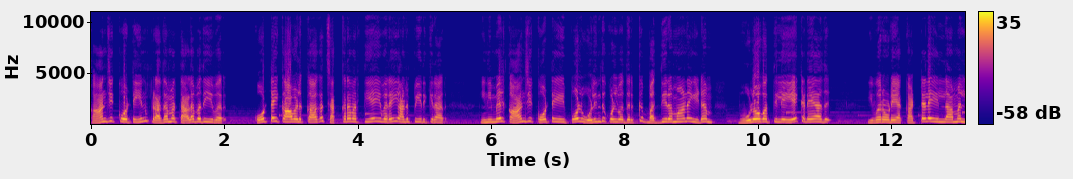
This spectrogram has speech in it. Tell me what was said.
காஞ்சிக்கோட்டையின் பிரதம தளபதி இவர். கோட்டை காவலுக்காக சக்கரவர்த்தியே இவரை அனுப்பியிருக்கிறார். இனிமேல் காஞ்சி கோட்டையைப் போல் ஒளிந்து கொள்வதற்கு பத்திரமான இடம் பூலோகத்திலேயே கிடையாது. இவருடைய கட்டளை இல்லாமல்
